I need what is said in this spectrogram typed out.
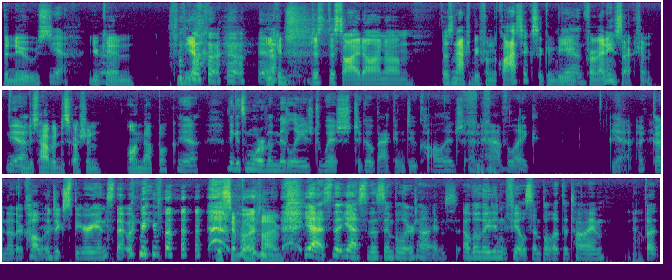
the news, Yeah. you can, yeah, yeah. you can just decide on. Um, doesn't have to be from the classics. It can be Yeah. from any section, Yeah. and just have a discussion on that book. Yeah. I think it's more of a middle-aged wish to go back and do college and have like yeah, another college experience that would be fun. The simpler times. Yes, the, yes, the simpler times. Although they didn't feel simple at the time. No. But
